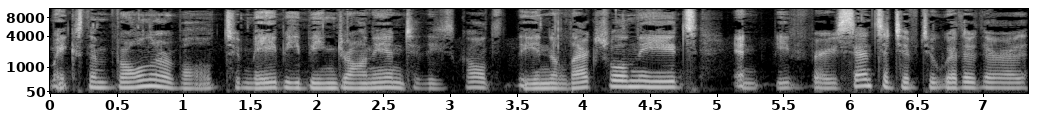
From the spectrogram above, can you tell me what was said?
makes them vulnerable to maybe being drawn into these cults, the intellectual needs, and be very sensitive to whether they're a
